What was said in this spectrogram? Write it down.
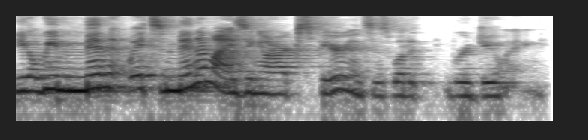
you know we min- it's minimizing our experience is what it, we're doing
